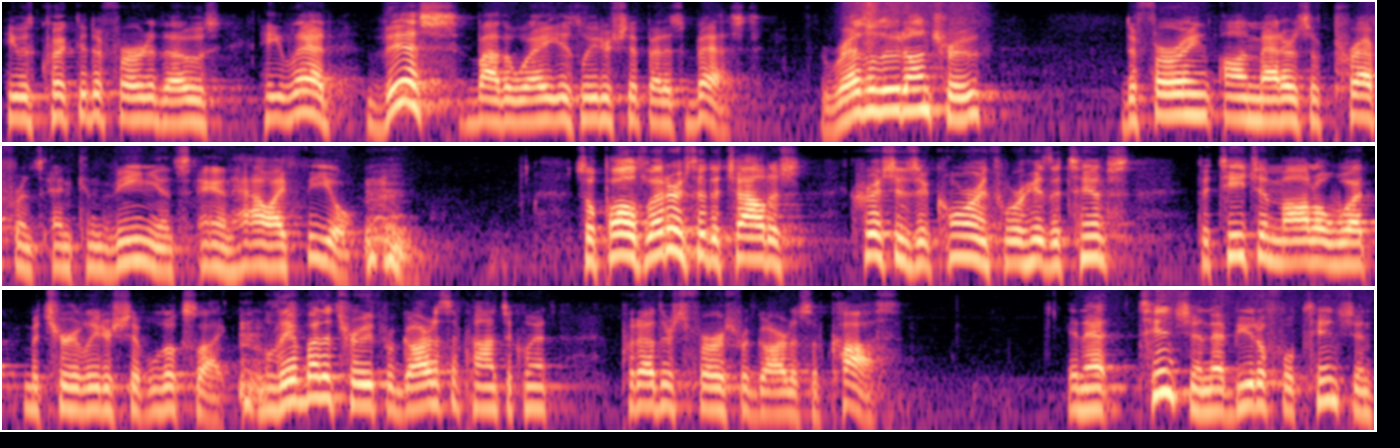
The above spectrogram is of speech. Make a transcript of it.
he was quick to defer to those he led. This, by the way, is leadership at its best resolute on truth, deferring on matters of preference and convenience and how I feel. so, Paul's letters to the childish Christians at Corinth were his attempts to teach and model what mature leadership looks like. Live by the truth regardless of consequence, put others first regardless of cost. And that tension, that beautiful tension,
